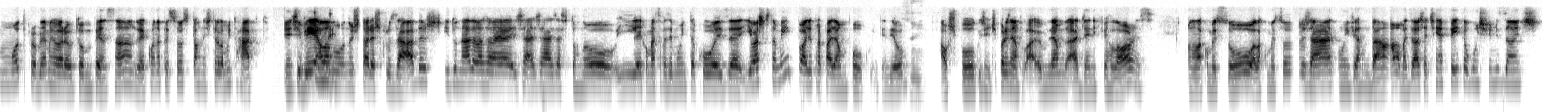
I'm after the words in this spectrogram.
um outro problema que agora eu tô pensando é quando a pessoa se torna estrela muito rápido. A gente vê Também. ela no, no, Histórias Cruzadas e do nada ela já, já, já, já se tornou e aí começa a fazer muita coisa. E eu acho que isso também pode atrapalhar um pouco, entendeu? Sim. Aos poucos, gente. Por exemplo, eu me lembro da Jennifer Lawrence, quando ela começou, ela começou já no Inverno da Alma, mas ela já tinha feito alguns filmes antes.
